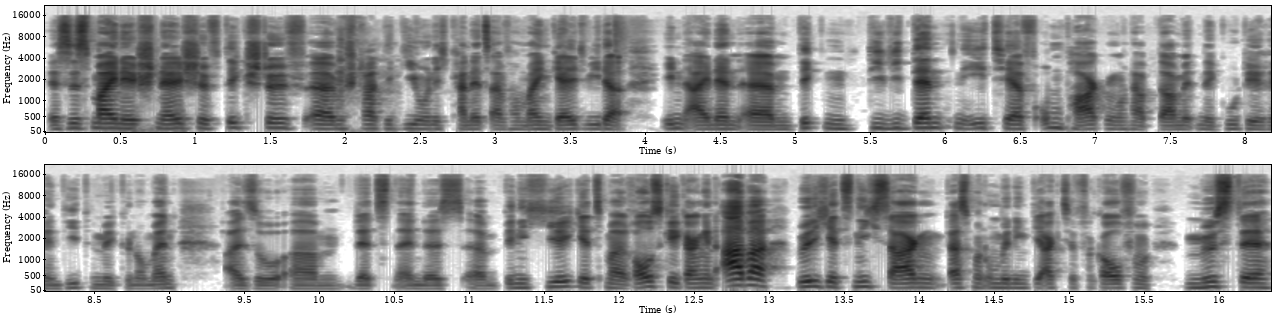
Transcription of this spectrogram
Es ist meine Schnellschiff-Dickschiff-Strategie ähm, und ich kann jetzt einfach mein Geld wieder in einen ähm, dicken Dividenden-ETF umparken und habe damit eine gute Rendite mitgenommen. Also ähm, letzten Endes ähm, bin ich hier jetzt mal rausgegangen. Aber würde ich jetzt nicht sagen, dass man unbedingt die Aktie verkaufen müsste.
